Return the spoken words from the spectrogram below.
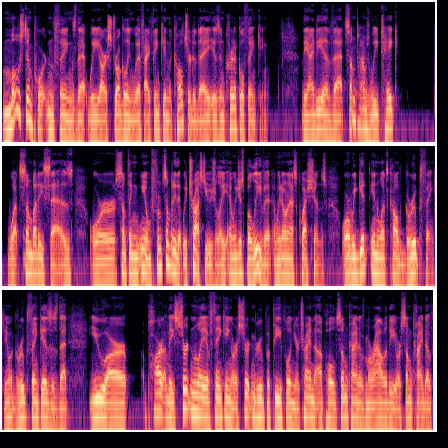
most important things that we are struggling with, I think, in the culture today is in critical thinking. The idea that sometimes we take what somebody says or something, you know, from somebody that we trust usually, and we just believe it and we don't ask questions. Or we get in what's called groupthink. You know what groupthink is? Is that you are part of a certain way of thinking or a certain group of people and you're trying to uphold some kind of morality or some kind of,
